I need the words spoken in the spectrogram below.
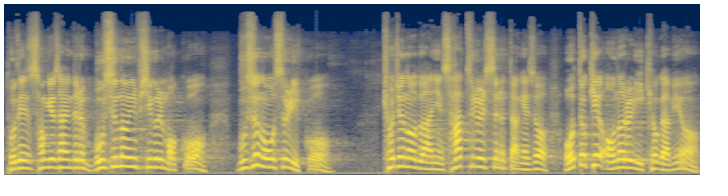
도대체 성교사님들은 무슨 음식을 먹고 무슨 옷을 입고 표준어도 아닌 사투리를 쓰는 땅에서 어떻게 언어를 익혀가며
